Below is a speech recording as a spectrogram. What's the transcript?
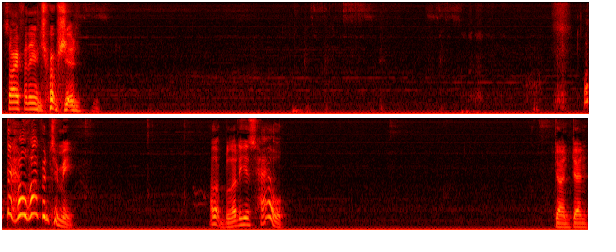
Sorry for the interruption. Hell happened to me? I look bloody as hell. Dun dun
